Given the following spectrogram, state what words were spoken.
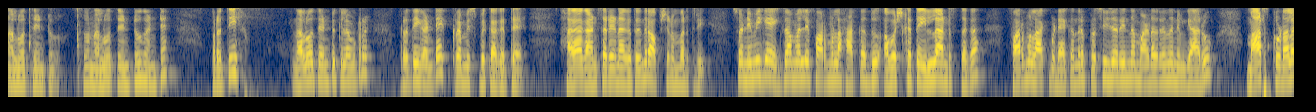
ನಲ್ವತ್ತೆಂಟು. ಸೊ ನಲ್ವತ್ತೆಂಟು ಗಂಟೆ ಪ್ರತಿ, ನಲ್ವತ್ತೆಂಟು ಕಿಲೋಮೀಟ್ರ್ ಪ್ರತಿ ಗಂಟೆ ಕ್ರಮಿಸಬೇಕಾಗತ್ತೆ. ಹಾಗಾಗಿ ಆನ್ಸರ್ ಏನಾಗುತ್ತೆ ಅಂದರೆ ಆಪ್ಷನ್ ನಂಬರ್ ತ್ರೀ ಸೊ ನಿಮಗೆ ಎಕ್ಸಾಮಲ್ಲಿ ಫಾರ್ಮುಲಾ ಹಾಕೋದು ಅವಶ್ಯಕತೆ ಇಲ್ಲ ಅನ್ನಿಸ್ದಾಗ ಫಾರ್ಮುಲಾ ಹಾಕ್ಬಿಡಿ. ಯಾಕಂದರೆ ಪ್ರೊಸೀಜರಿಂದ ಮಾಡೋದ್ರಿಂದ ನಿಮ್ಗೆ ಯಾರು ಮಾರ್ಕ್ಸ್ ಕೊಡಲ್ಲ.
